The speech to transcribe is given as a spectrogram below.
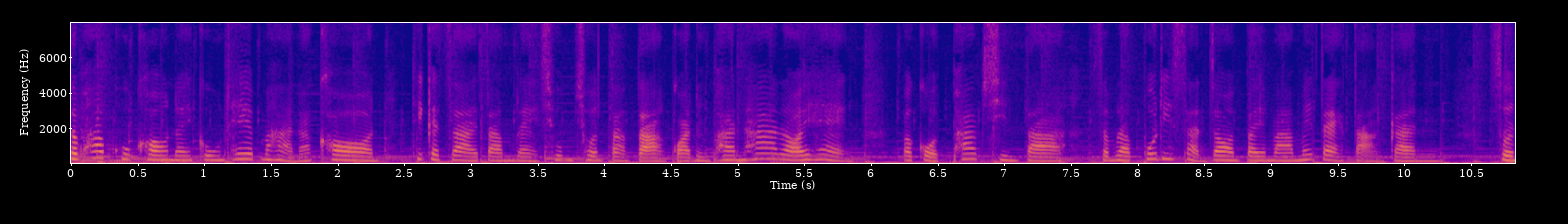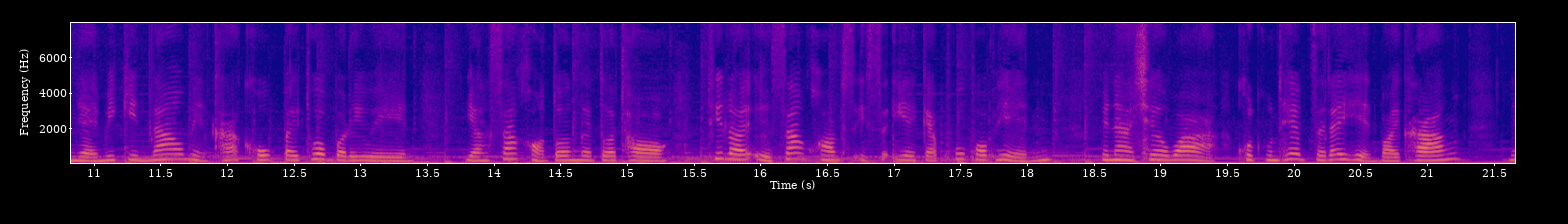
สภาพคูคลองในกรุงเทพมหานคร ที่กระจายตามแหล่งชุมชนต่างๆ กว่า 1,500 แห่ง ปรากฏภาพชินตาสำหรับผู้ที่สัญจรไปมาไม่แตกต่างกัน ส่วนใหญ่มีกลิ่นเน่าเหม็นคละคลุ้ไปทั่วบริเวณย่างซากของตัวเงินตัวทอง ที่ลอยอืดสร้างความสะอิดสะเอียนแก่ผู้พบเห็น ไม่น่าเชื่อว่าคนกรุงเทพจะได้เห็นบ่อยครั้ง ใน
